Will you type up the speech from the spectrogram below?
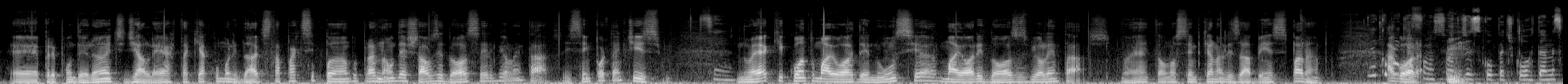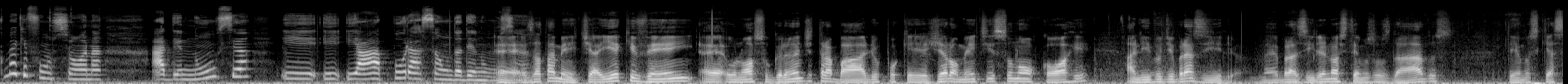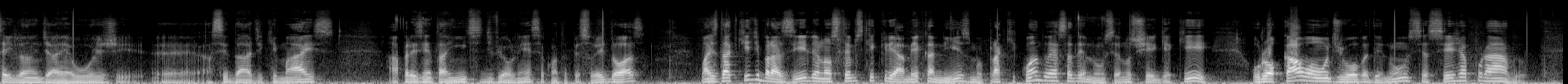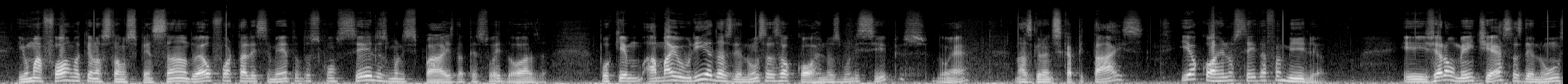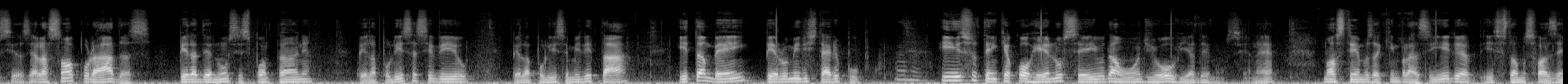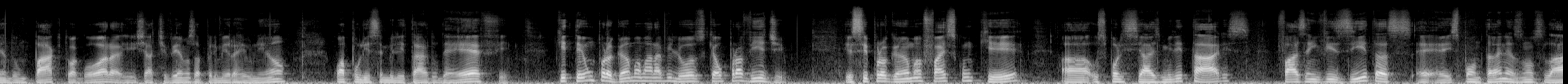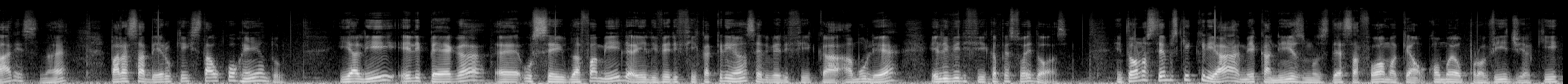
é, preponderante de alerta que a comunidade está participando para não deixar os idosos serem violentados. Isso é importantíssimo. Sim. Não é que quanto maior a denúncia, maior idosos violentados. Não é? Então nós temos que analisar bem esses parâmetros. E como Agora, é que funciona, desculpa te cortar, mas como é que funciona a denúncia e, e, e a apuração da denúncia? É, exatamente. Aí é que vem é, o nosso grande trabalho, porque geralmente isso não ocorre a nível de Brasília. Né? Brasília nós temos os dados, temos que a Ceilândia é hoje é, a cidade que mais apresenta índice de violência contra a pessoa idosa. Mas daqui de Brasília nós temos que criar mecanismo para que quando essa denúncia nos chegue aqui, o local onde houve a denúncia seja apurado. E uma forma que nós estamos pensando é o fortalecimento dos conselhos municipais da pessoa idosa. Porque a maioria das denúncias ocorre nos municípios, não é? Nas grandes capitais e ocorre no seio da família. E geralmente essas denúncias, elas são apuradas pela denúncia espontânea, pela Polícia Civil, pela Polícia Militar e também pelo Ministério Público. Uhum. E isso tem que ocorrer no seio da onde houve a denúncia, né? Nós temos aqui em Brasília, estamos fazendo um pacto agora e já tivemos a primeira reunião com a Polícia Militar do DF, que tem um programa maravilhoso que é o Provid. Esse programa faz com que ah, os policiais militares fazem visitas é, espontâneas nos lares, né, para saber o que está ocorrendo e ali ele pega é, o seio da família, ele verifica a criança, ele verifica a mulher, ele verifica a pessoa idosa. Então nós temos que criar mecanismos dessa forma, que é, como é o Provide aqui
